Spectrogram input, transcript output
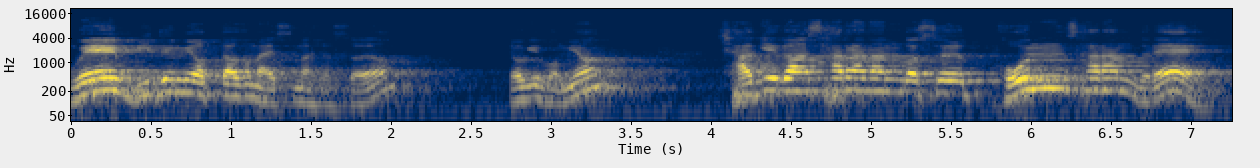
예. 왜 믿음이 없다고 말씀하셨어요? 여기 보면 자기가 살아난 것을 본 사람들의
